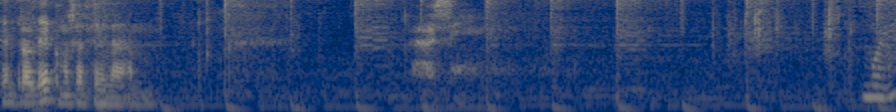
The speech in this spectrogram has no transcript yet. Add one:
Central D, cómo se hace la... Bueno,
